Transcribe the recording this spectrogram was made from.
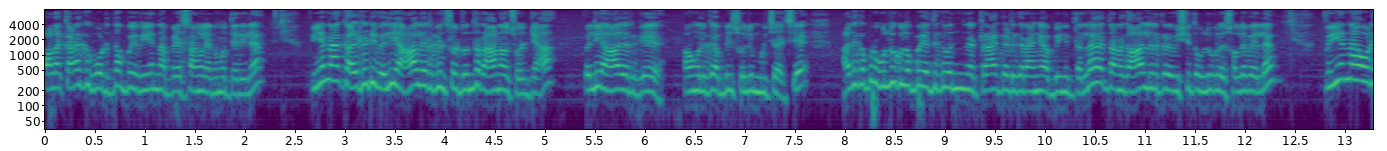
பல கணக்கு போட்டு தான் போய் வியன்னா பேசுகிறாங்களோ என்னமோ தெரியல. வியன்னாக்கு ஆல்ரெடி வெளியே ஆள் இருக்குன்னு சொல்லிட்டு வந்து ராணுவ சொல்லிட்டான். வெளியே ஆள் இருக்குது அவங்களுக்கு அப்படின்னு சொல்லி முடிச்சாச்சு. அதுக்கப்புறம் உள்ளுக்குள்ளே போய் எதுக்கு வந்து இந்த ட்ராக் எடுக்கிறாங்க அப்படிங்கிறதுல தனக்கு ஆள் இருக்கிற விஷயத்த உள்ளுக்குள்ளே சொல்லவே இல்லை. வியன்னாவோட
